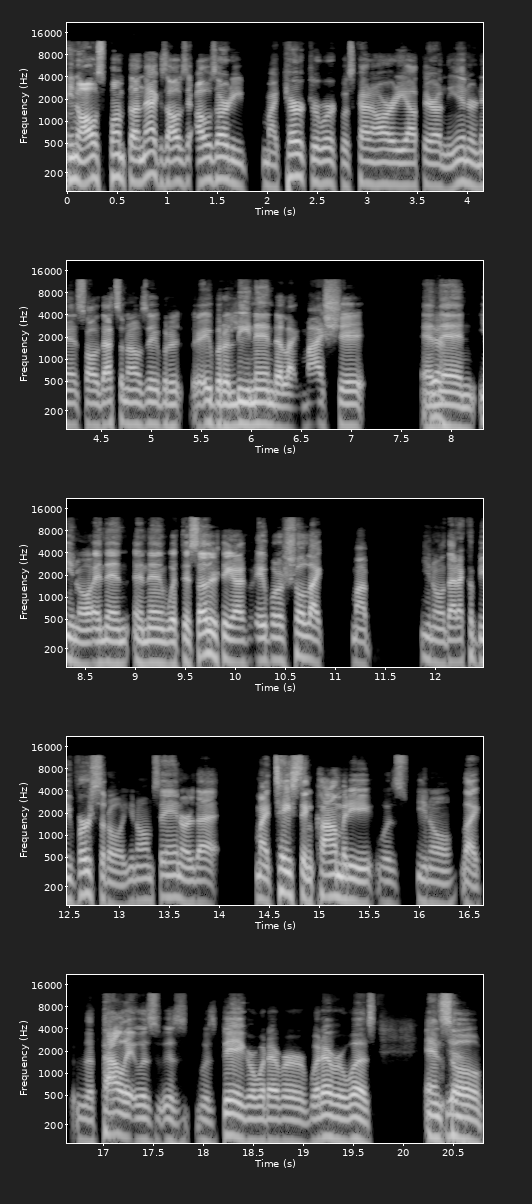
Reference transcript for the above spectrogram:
you know, I was pumped on that because I was, I was already, my character work was kind of already out there on the internet, so that's when I was able to, able to lean into like my shit, and Yeah. then, you know, and then, and then with this other thing, I was able to show like my, you know, that I could be versatile. You know what I'm saying, or that my taste in comedy was, you know, like the palette was was was big or whatever, whatever it was. And so it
